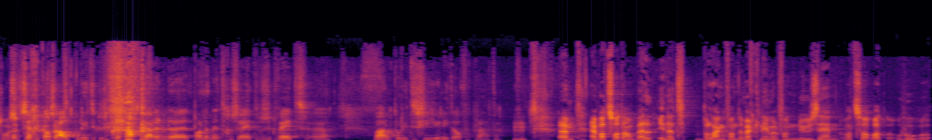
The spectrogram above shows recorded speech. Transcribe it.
Dat zeg ik als oud-politicus. Ik heb acht jaar in het parlement gezeten, dus ik weet uh, waarom politici hier niet over praten. Mm -hmm. um, en wat zou dan wel in het belang van de werknemer van nu zijn? Wat zou, wat, hoe,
